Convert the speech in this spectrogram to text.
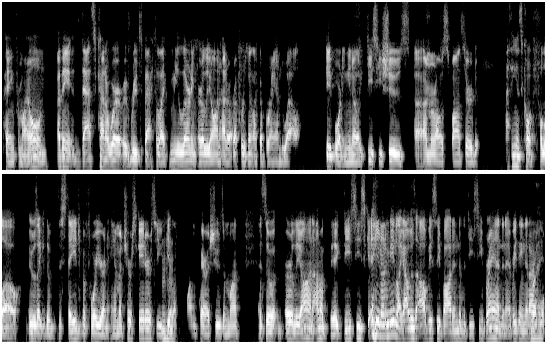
paying for my own. I think that's kind of where it roots back to like me learning early on how to represent like a brand well. Skateboarding, you know, like DC shoes. Uh, I remember I was sponsored I think it's called Flow. It was like the, the stage before you're an amateur skater. So you mm-hmm. get like one pair of shoes a month. And so early on, I'm a big DC skater. You know what I mean? Like I was obviously bought into the DC brand and everything that right. I wore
